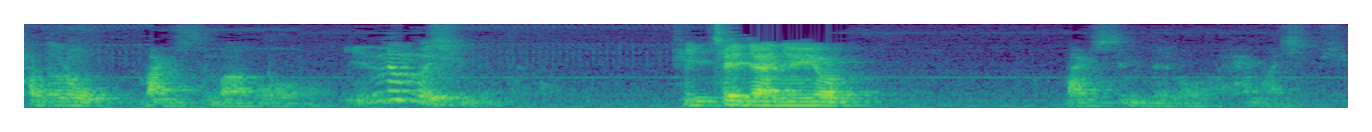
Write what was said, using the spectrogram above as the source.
하도록 말씀하고 있는 것입니다. 빛의 자녀여 말씀대로 행하십시오.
